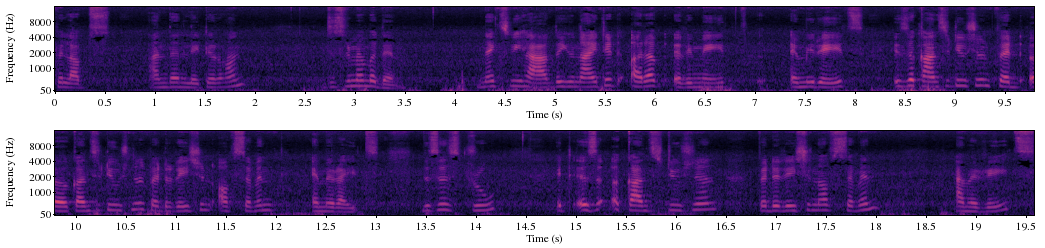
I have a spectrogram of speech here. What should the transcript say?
fill ups and then later on just remember them. Next we have the united arab emirates, emirates is a constitutional fed, uh, constitutional federation of seven emirates. This is true. It is a constitutional federation of seven emirates.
